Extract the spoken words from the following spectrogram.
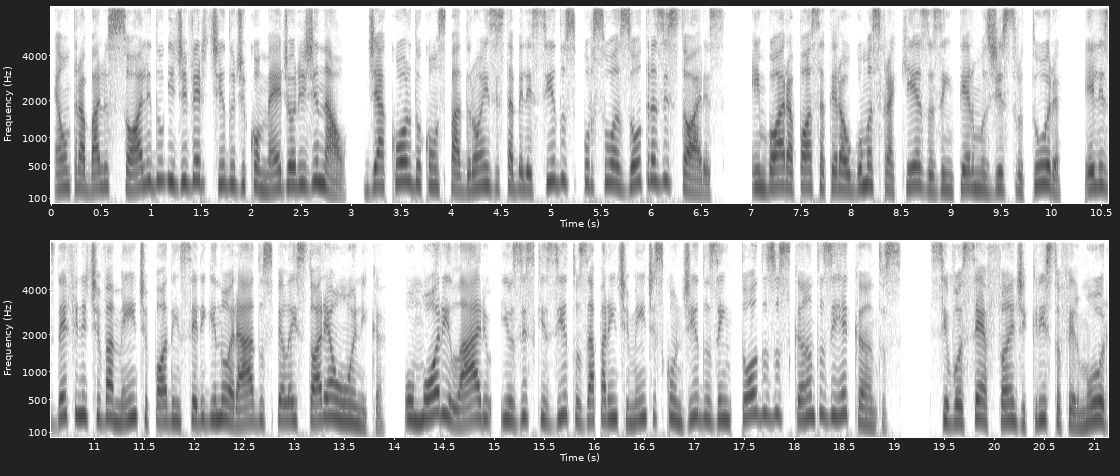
é um trabalho sólido e divertido de comédia original, de acordo com os padrões estabelecidos por suas outras histórias. Embora possa ter algumas fraquezas em termos de estrutura, eles definitivamente podem ser ignorados pela história única, humor hilário e os esquisitos aparentemente escondidos em todos os cantos e recantos. Se você é fã de Christopher Moore,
